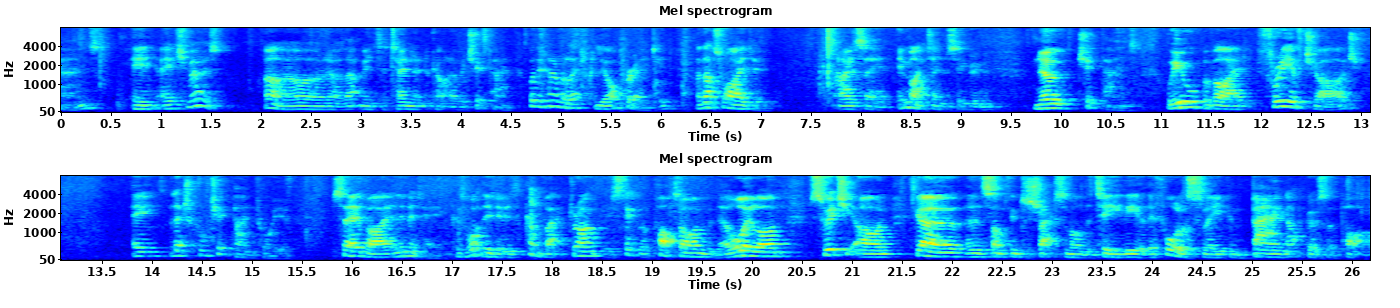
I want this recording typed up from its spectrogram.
pans in HMOs? Oh, no, no, that means the tenant can't have a chip pan. Well, they can have electrically operated, and that's what I do. I say in my tenancy agreement, no chip pans. We will provide free of charge a electrical chip pan for you, say by eliminating. Because what they do is come back drunk, they stick the pot on with their oil on, switch it on, go, and something distracts them on the TV, or they fall asleep, and bang, up goes the pot,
